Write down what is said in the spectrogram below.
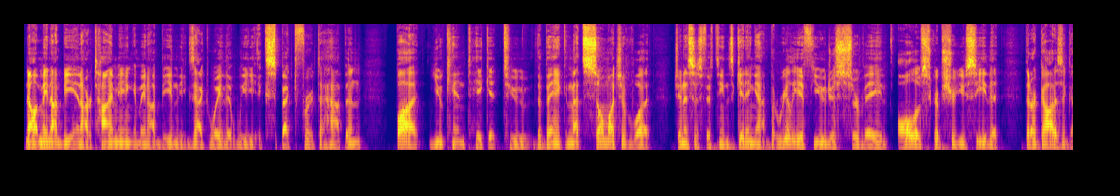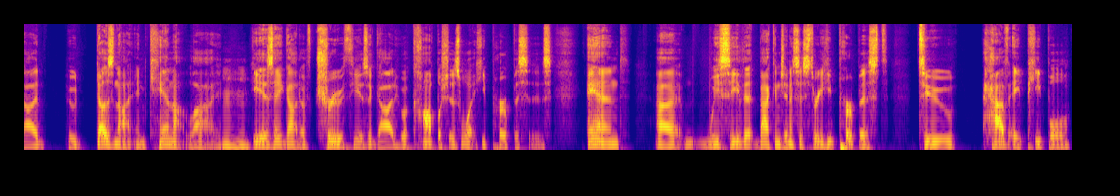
Now, it may not be in our timing, it may not be in the exact way that we expect for it to happen, but you can take it to the bank. And that's so much of what Genesis 15 is getting at. But really, if you just survey all of scripture, you see that that our God is a God who does not and cannot lie. Mm-hmm. He is a God of truth. He is a God who accomplishes what he purposes. And uh, we see that back in Genesis 3, he purposed to have a people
